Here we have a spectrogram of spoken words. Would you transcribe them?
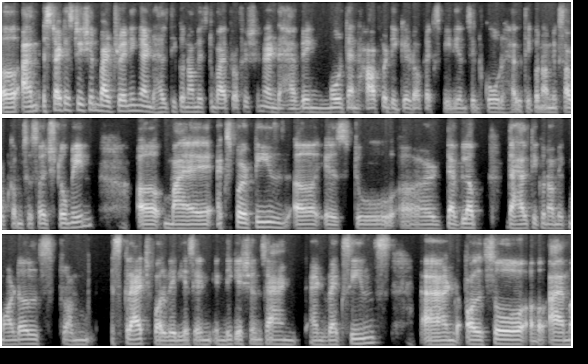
Uh, I'm a statistician by training and health economist by profession and having more than half a decade of experience in core health economics outcomes research domain. Uh, my expertise uh, is to uh, develop the health economic models from scratch for various in indications and and vaccines. And also uh, i am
